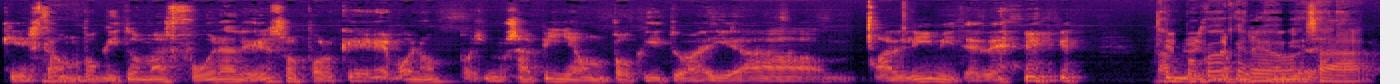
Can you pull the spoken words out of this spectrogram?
que está un poquito más fuera de eso, porque, bueno, pues nos ha pillado un poquito ahí al límite de, Tampoco creo, o sea,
